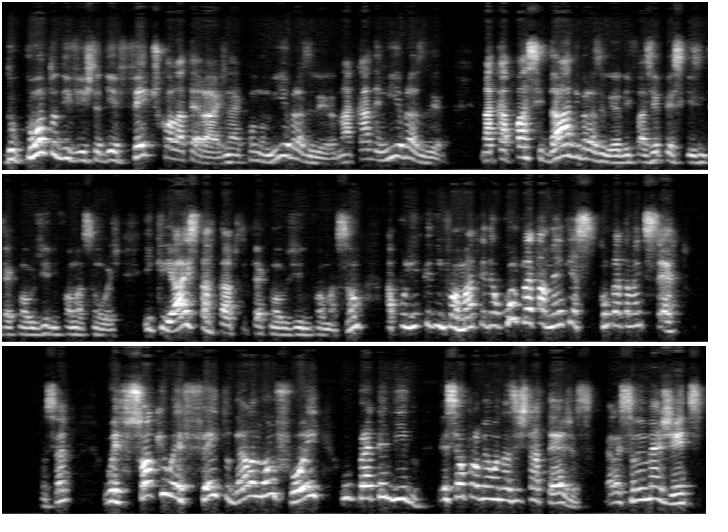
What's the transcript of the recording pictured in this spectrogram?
Do ponto de vista de efeitos colaterais na economia brasileira, na academia brasileira, na capacidade brasileira de fazer pesquisa em tecnologia de informação hoje e criar startups de tecnologia de informação, a política de informática deu completamente, completamente certo. Tá certo? Só que o efeito dela não foi o pretendido. Esse é o problema das estratégias. Elas são emergentes.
